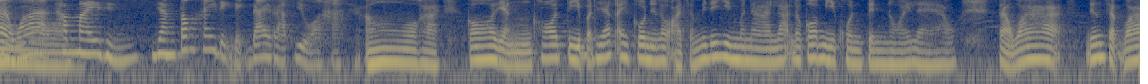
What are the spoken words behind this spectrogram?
แต่ว่าทำไมถึงยังต้องให้เด็กๆได้รับอยู่อะคะอ๋อค่ะ ก็อย่างข้อตีปฏิยักไอกรนเนี่ยเราอาจจะไม่ได้ยินมานานละ แล้วก็มีคนเป็นน้อยแล้ว แต่ว่าเนื่องจากว่า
